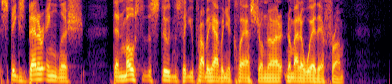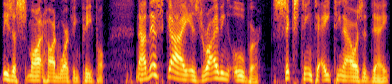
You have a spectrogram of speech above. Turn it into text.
speaks better English than most of the students that you probably have in your classroom, no matter, no matter where they're from. These are smart, hardworking people. Now, this guy is driving Uber 16 to 18 hours a day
